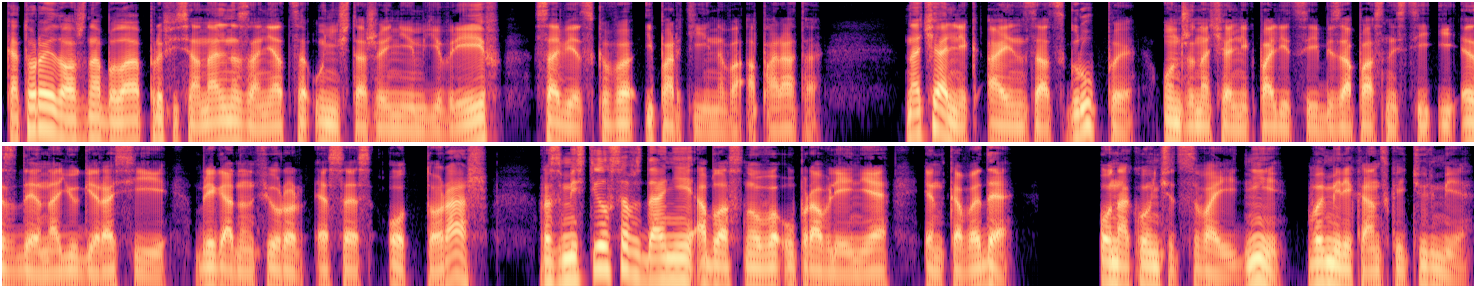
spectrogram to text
которая должна была профессионально заняться уничтожением евреев, советского и партийного аппарата. Начальник Айнзац группы, он же начальник полиции безопасности и СД на юге России, бригаденфюрер СС Отто Раш, разместился в здании областного управления НКВД. Он окончит свои дни в американской тюрьме.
